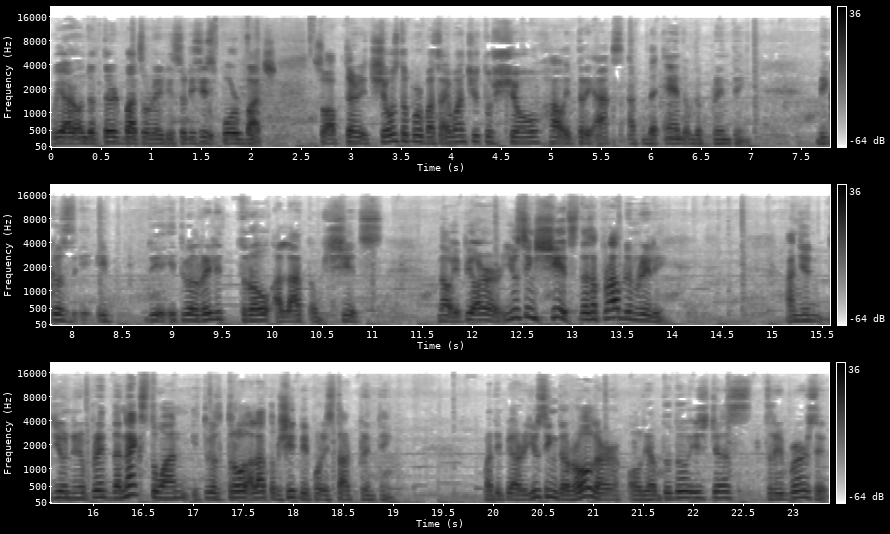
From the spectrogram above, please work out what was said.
we are on the third batch already so this is four batch so after it shows the four batch I want you to show how it reacts at the end of the printing because it, it will really throw a lot of sheets now, if you are using sheets, there's a problem really. And you, you, print the next one, it will throw a lot of sheet before you start printing. But if you are using the roller, all you have to do is just reverse it.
